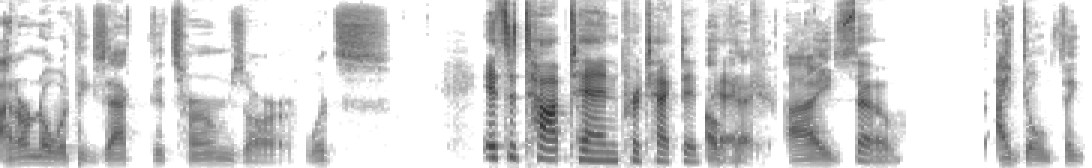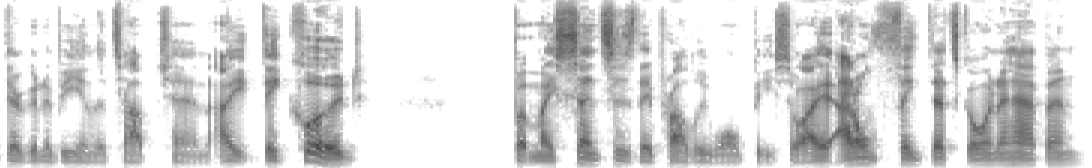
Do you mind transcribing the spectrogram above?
I don't know what the exact the terms are. What's It's a top 10 protected okay? I So, I don't think they're going to be in the top 10. I they could, but my sense is they probably won't be. So I I don't think that's going to happen.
